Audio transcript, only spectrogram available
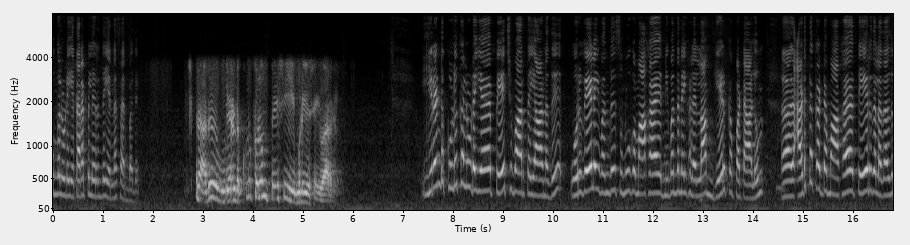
உங்களுடைய தரப்பிலிருந்து என்ன சார் பதில்? அது இரண்டு குழுக்களும் பேசி முடிவு செய்வார்கள். இரண்டு குழுக்களுடைய பேச்சுவார்த்தையானது ஒருவேளை வந்து சுமூகமாக நிபந்தனைகள் எல்லாம் ஏற்கப்பட்டாலும் அடுத்த கட்டமாக தேர்தல் அதாவது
